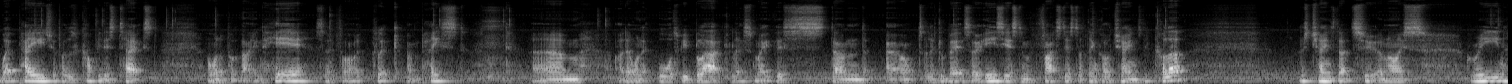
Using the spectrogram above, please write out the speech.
web page if I just copy this text I want to put that in here. So if I click and paste um, I don't want it all to be black. Let's make this stand out a little bit. So easiest and fastest I think I'll change the color. Let's change that to a nice green.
